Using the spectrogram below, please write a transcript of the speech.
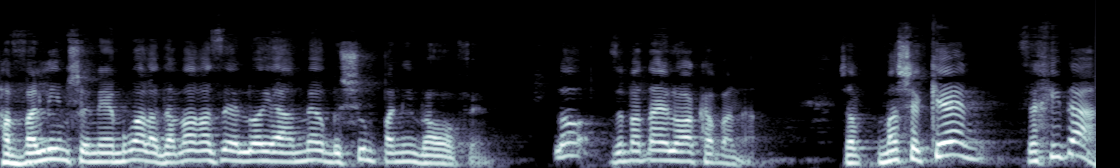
הבלים שנאמרו על הדבר הזה לא ייאמר בשום פנים ואופן. לא, זה ודאי לא הכוונה. עכשיו, מה שכן, זה חידה,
